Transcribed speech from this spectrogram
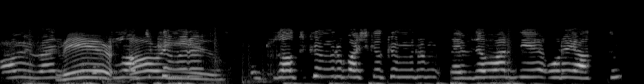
Abi ben Where 36 are kömürü you? 36 kömürü başka kömürüm evde var diye oraya attım.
